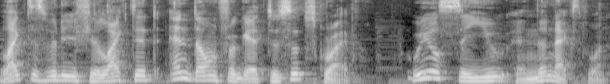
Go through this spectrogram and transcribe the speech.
like this video if you liked it and don't forget to subscribe. We'll see you in the next one.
